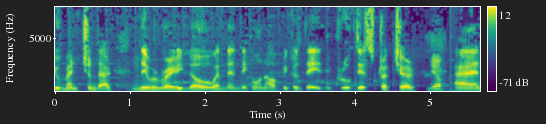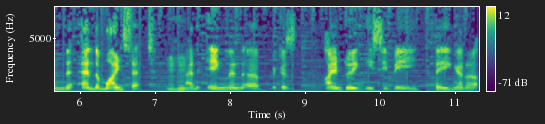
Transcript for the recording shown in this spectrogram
you mentioned that Mm-hmm. they were very low and then they gone up because they improved their structure Yep. and and the mindset. hmm And England, uh, because I'm doing ECB thing and uh,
